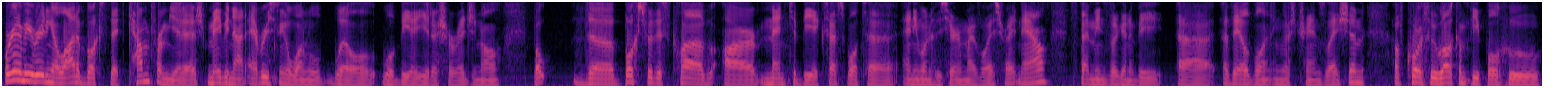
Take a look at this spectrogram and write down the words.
we're going to be reading a lot of books that come from Yiddish. Maybe not every single one will will will be a Yiddish original, but the books for this club are meant to be accessible to anyone who's hearing my voice right now. So that means they're going to be uh, available in English translation. Of course, we welcome people who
